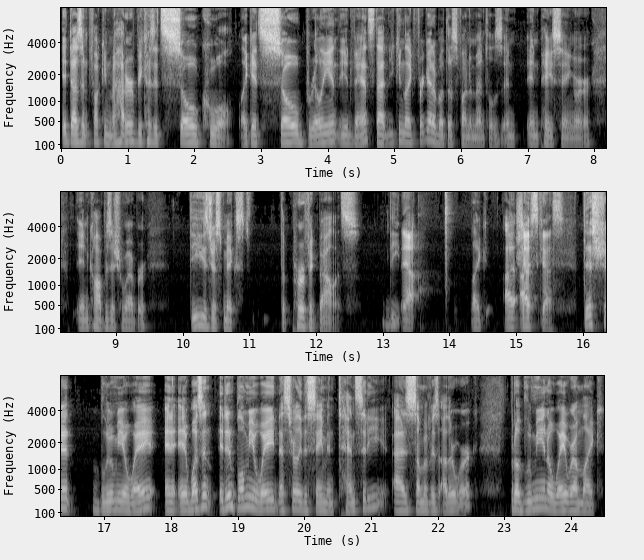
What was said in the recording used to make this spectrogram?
it doesn't fucking matter because it's so cool like it's so brilliant the advanced that you can like forget about those fundamentals in in pacing or in composition whatever these just mixed the perfect balance. The Yeah, like I, I chef's kiss. this shit blew me away and it, wasn't it didn't blow me away necessarily the same intensity as some of his other work, but it blew me in a way where I'm like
